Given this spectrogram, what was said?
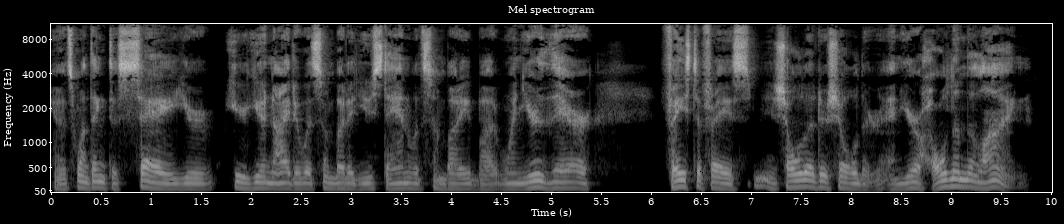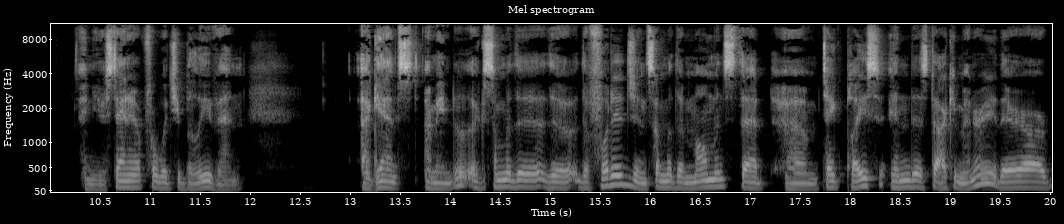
You know, it's one thing to say you're, you're united with somebody, you stand with somebody, but when you're there face to face, shoulder to shoulder, and you're holding the line, and you're standing up for what you believe in against i mean like some of the the, the footage and some of the moments that um, take place in this documentary there are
